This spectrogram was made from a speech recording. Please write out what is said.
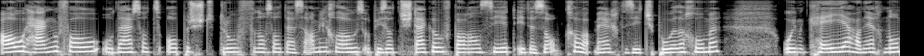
alle hängen voll und dann so das oberste drauf noch so der Sammy Klaus und bin so die Stege aufbalanciert in den Socken und habe gemerkt, dass ich in die Spulen komme. Und im Kehren habe ich nur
